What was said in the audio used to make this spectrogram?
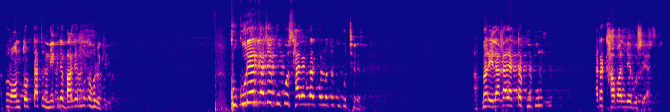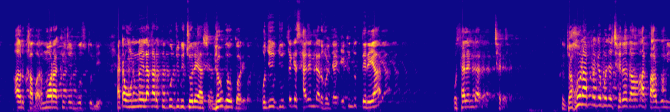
আপনার অন্তরটা এত নেকড়ে বাঘের মতো হলো কি করে? কুকুরের কাছে কুকুর সারেন্ডার করলে তো কুকুর ছেড়ে দেয়। আপনার এলাকায় একটা কুকুর, একটা খাবার নিয়ে বসে আছে। আর খাবার, মরা কিছু বস্তু নিয়ে একটা অন্য এলাকার কুকুর যদি চলে আসে, ঘেউ ঘেউ করে, ও যদি দূর থেকে স্যালেন্ডার হয়ে যায়, এ কিন্তু তেরেয়া ও স্যালেন্ডার ছেড়ে দেয়। যখন আপনাকে বলছে, ছেড়ে দাও, আর পারব নি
